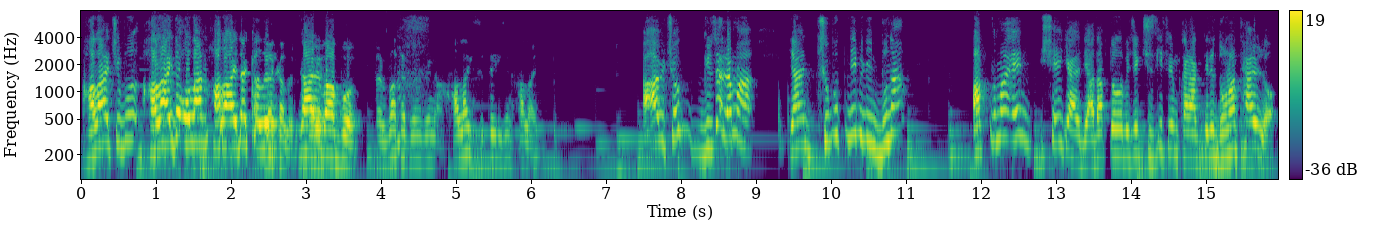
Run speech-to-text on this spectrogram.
Halay çubuğu halayda olan halayda kalır, Da kalır, galiba bu. İn halay stays in halay. Abi çok güzel ama yani çubuk ne bileyim buna aklıma en şey geldi adapte olabilecek çizgi film karakteri Donatello.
